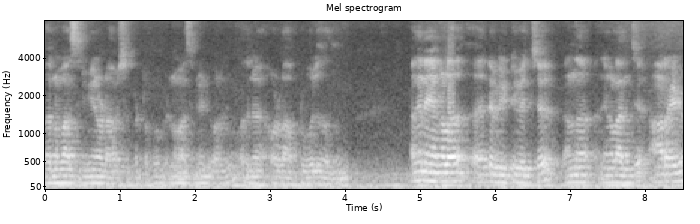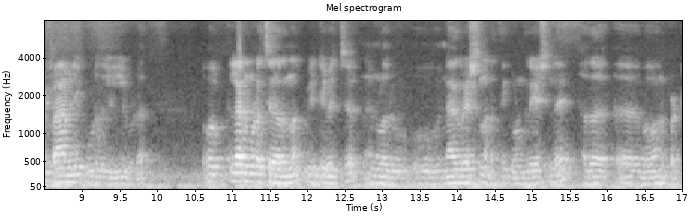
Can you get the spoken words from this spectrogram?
ഭരണവാസിനിയോട് ആവശ്യപ്പെട്ടപ്പോൾ ഭരണവാസിനി പറഞ്ഞു അതിന് ഉള്ള അപ്രൂവൽ തന്നു. അങ്ങനെ ഞങ്ങൾ എന്റെ വീട്ടിൽ വെച്ച് അന്ന് ഞങ്ങൾ അഞ്ച് ആറേഴ് ഫാമിലി കൂടുതലില്ല ഇവിടെ. അപ്പം എല്ലാവരും കൂടെ ചേർന്ന് വീട്ടിൽ വെച്ച് ഞങ്ങളൊരു ഇനാഗ്രേഷൻ നടത്തി. കോൺഗ്രേഷന്റെ അത് ബഹുമാനപ്പെട്ട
